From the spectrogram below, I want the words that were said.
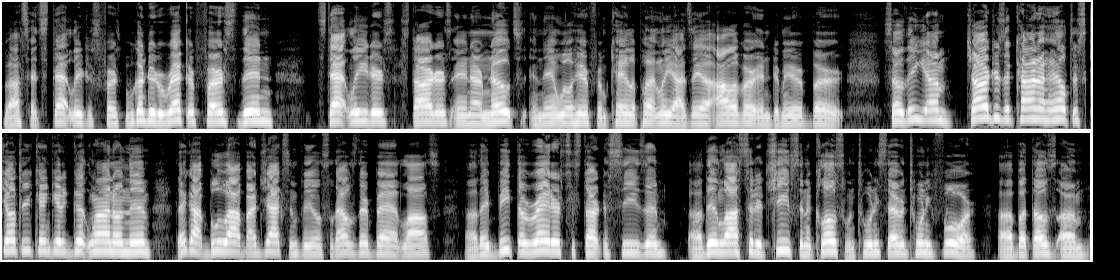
well, I said stat leaders first, but we're gonna do the record first, then stat leaders, starters, and our notes, and then we'll hear from Caleb Huntley, Isaiah Oliver, and Damiere Byrd. So the um, Chargers are kind of helter skelter. You can't get a good line on them. They got blew out by Jacksonville, so that was their bad loss. Uh, they beat the Raiders to start the season, uh, then lost to the Chiefs in a close one, 27-24. Uh, but those um,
